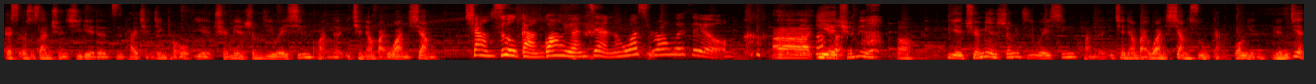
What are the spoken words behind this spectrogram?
，S 二十三全系列的自拍前镜头也全面升级为新款的一千两百万像像素感光元件。What's wrong with you？啊，也全面 啊，也全面升级为新款的一千两百万像素感光元元件。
